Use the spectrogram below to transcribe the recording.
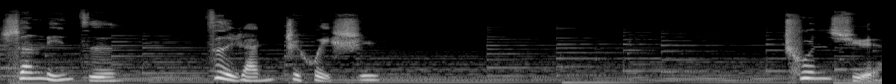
山林子自然智慧诗。春雪，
